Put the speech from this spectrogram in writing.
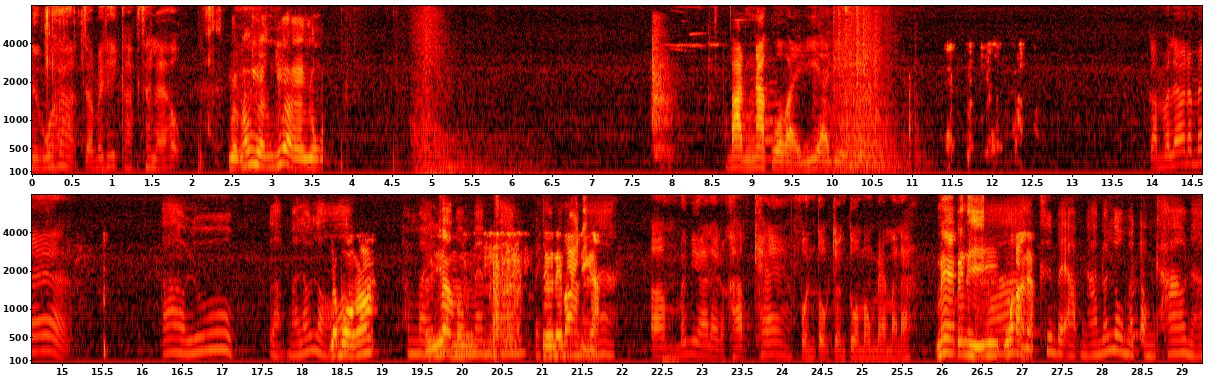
นึกว่าจะไม่ได้กลับซะแล้วอย่างนั้นอย่างเยี่ยอะไรลงบ้านมึงน่ากลัวกว่าไอ้นี่อะดิกลับมาแล้วนะแม่ อ้าวลูก กลับมาแล้วเหรออย่าบอกนะ ทำไมเฮ้ยลูกมึมองมแมมจังไปเจอในบ้านอีกอะทำไมมอืมไม่มีอะไรหรอกครับ แค่ฝนตกจนตัวมองแมมอะนะ แม่เป็นผีกูว่าเนี่ย ขึ้นไปอาบน้ำแล้วลงมากินข้าวนะ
